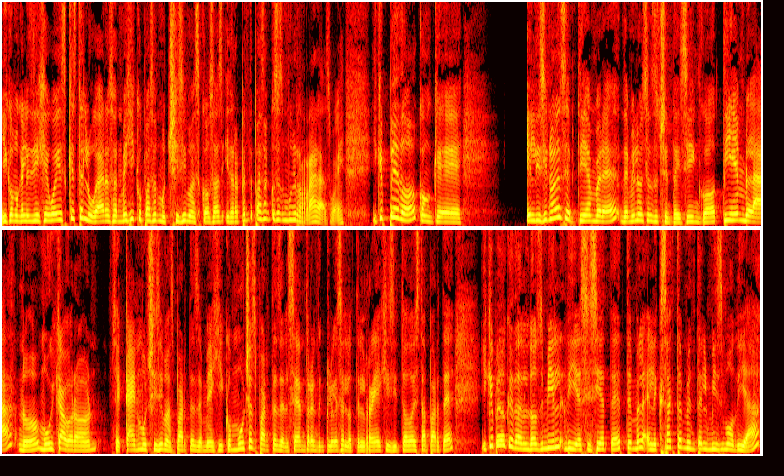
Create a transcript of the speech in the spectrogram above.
Y como que les dije, güey, es que este lugar, o sea, en México pasan muchísimas cosas y de repente pasan cosas muy raras, güey. ¿Y qué pedo con que el 19 de septiembre de 1985 tiembla, ¿no? Muy cabrón. Se caen muchísimas partes de México, muchas partes del centro, incluyes el Hotel Regis y toda esta parte. ¿Y qué pedo que del 2017 tiembla el exactamente el mismo día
